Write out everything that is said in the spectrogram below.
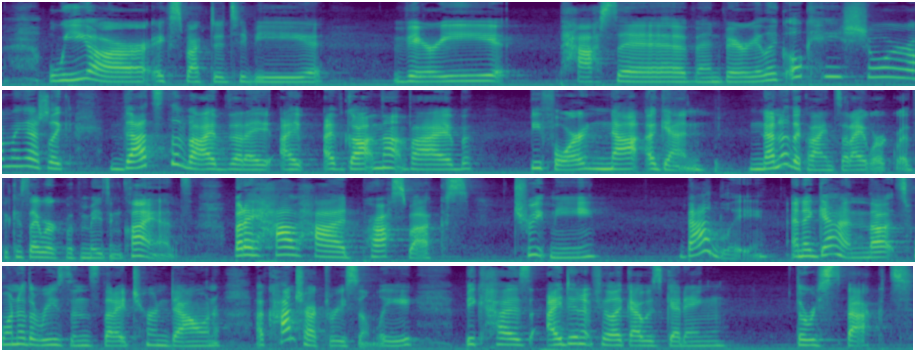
we are expected to be very passive and very like, okay, sure. Oh my gosh. Like that's the vibe that I, I I've gotten that vibe before. Not again, none of the clients that I work with because I work with amazing clients, but I have had prospects treat me badly. And again, that's one of the reasons that I turned down a contract recently because I didn't feel like I was getting the respect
